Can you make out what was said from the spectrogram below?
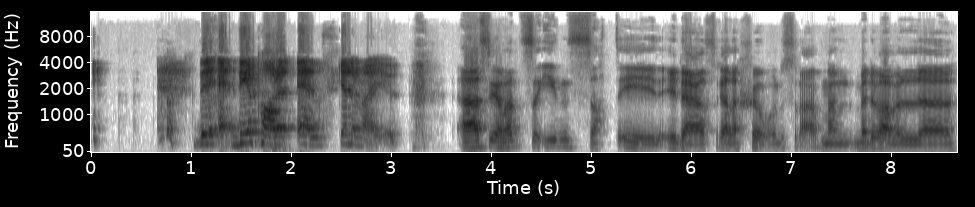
det, det paret älskade man ju. Alltså jag var inte så insatt i, i deras relation sådär. Men, men det var väl... eh,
